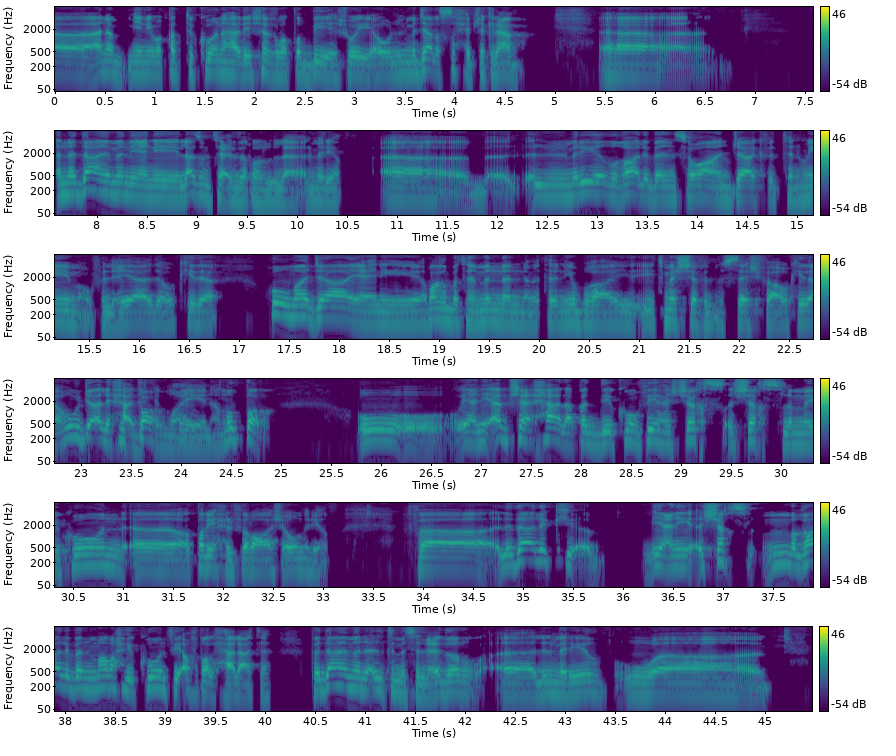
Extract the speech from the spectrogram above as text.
أنا يعني وقد تكون هذه شغلة طبية شوي أو المجال الصحي بشكل عام آه، إن دائما يعني لازم تعذر ال- المريض آه، المريض غالبا سواء جاك في التنويم أو في العيادة أو كذا هو ما جاء يعني رغبة منه إنه مثلا يبغى يتمشى في المستشفى أو كذا هو جاء لحاجة مضطر. معينة مضطر. ويعني أبشع حالة قد يكون فيها الشخص الشخص لما يكون آه، طريح الفراش أو مريض. فلذلك يعني الشخص غالبا ما راح يكون في أفضل حالاته. فدائما ألتمس العذر آه، للمريض و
